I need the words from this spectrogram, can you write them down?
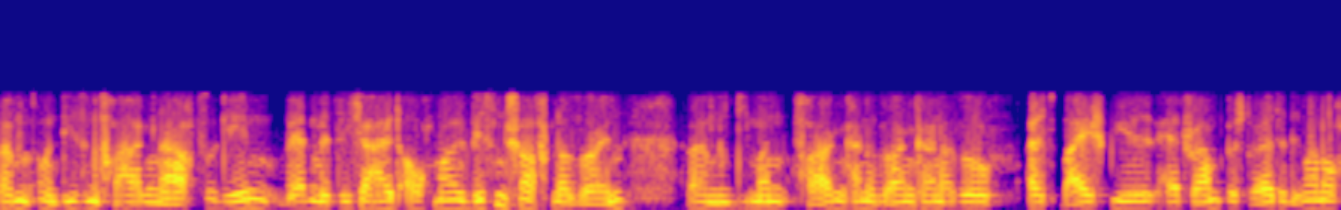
ähm, und diesen Fragen nachzugehen. Werden mit Sicherheit auch mal Wissenschaftler sein, ähm, die man fragen kann und sagen kann, also als Beispiel, Herr Trump bestreitet immer noch,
